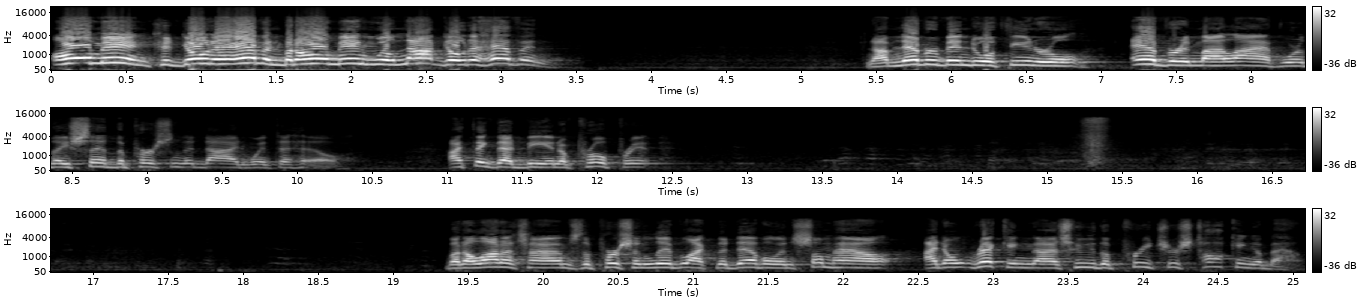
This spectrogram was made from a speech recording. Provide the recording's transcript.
All men could go to heaven, but all men will not go to heaven. And I've never been to a funeral ever in my life where they said the person that died went to hell. I think that'd be inappropriate. But a lot of times the person lived like the devil, and somehow I don't recognize who the preacher's talking about.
